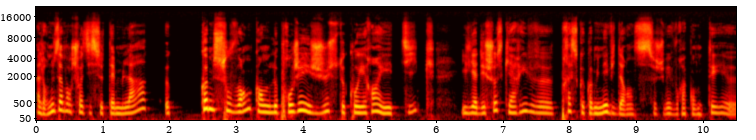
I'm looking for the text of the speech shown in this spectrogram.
Alors nous avons choisi ce thème-là comme souvent, quand le projet est juste, cohérent et éthique, il y a des choses qui arrivent euh, presque comme une évidence. Je vais vous raconter euh,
